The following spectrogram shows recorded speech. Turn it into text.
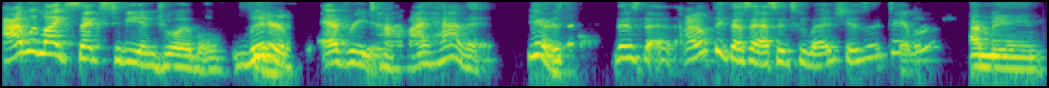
I would like sex to be enjoyable literally yeah. every time I have it. Yes. There's that. I don't think that's asking too much, is it, Tamara? I mean,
